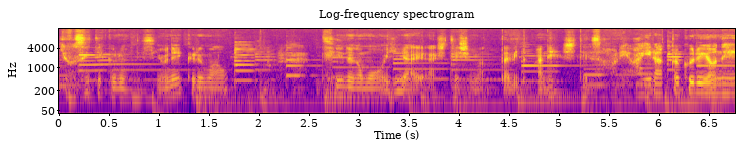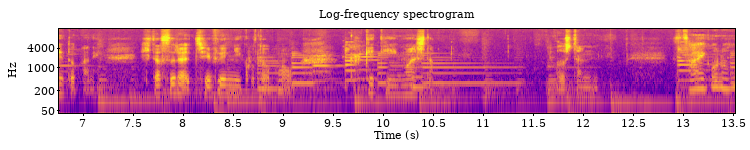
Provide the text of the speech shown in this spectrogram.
寄せてくるんですよね車を。っていうのがもうイライラしてしまったりとかねしてそれはイラっとくるよねとかねひたすら自分に言葉をかけていました。そしたら、最後の方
